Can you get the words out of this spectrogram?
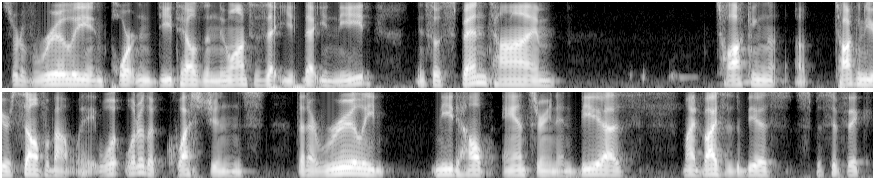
sort of really important details and nuances that you that you need and so spend time talking uh, talking to yourself about wait what what are the questions that I really need help answering and be as my advice is to be as specific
